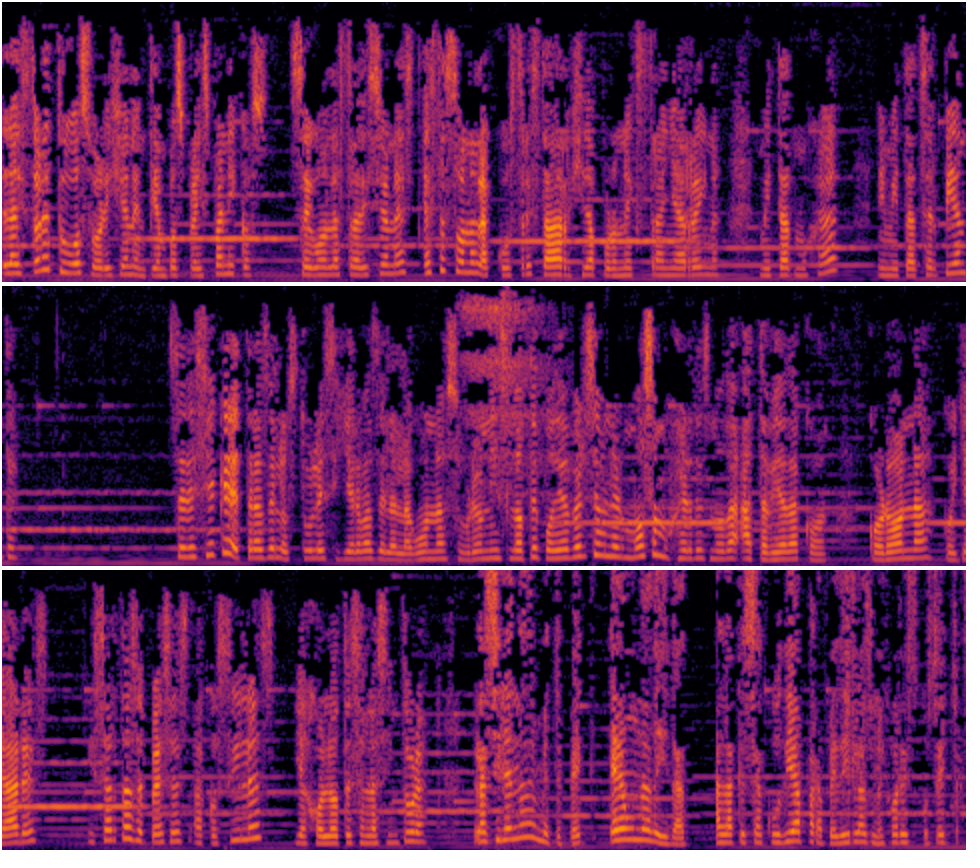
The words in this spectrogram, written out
La historia tuvo su origen en tiempos prehispánicos. Según las tradiciones, esta zona lacustre estaba regida por una extraña reina, mitad mujer y mitad serpiente. Se decía que detrás de los tules y hierbas de la laguna, sobre un islote, podía verse una hermosa mujer desnuda ataviada con corona, collares y sartas de peces, acosiles y ajolotes en la cintura. La sirena de Metepec era una deidad a la que se acudía para pedir las mejores cosechas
